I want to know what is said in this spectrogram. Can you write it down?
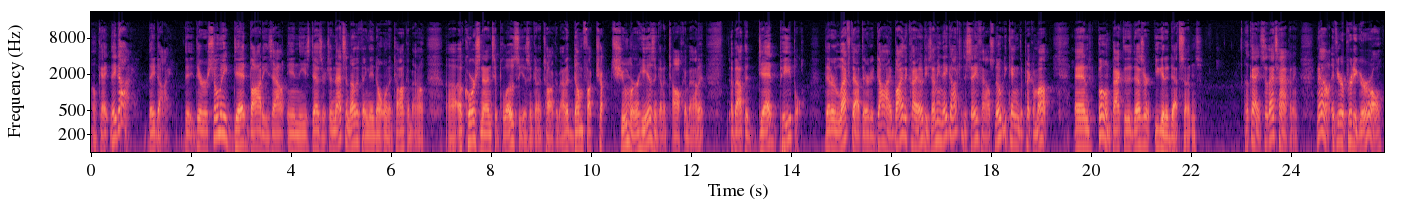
Okay? They die. They die. There are so many dead bodies out in these deserts, and that's another thing they don't want to talk about. Uh, of course, Nancy Pelosi isn't going to talk about it. Dumb fuck Chuck Schumer, he isn't going to talk about it. About the dead people that are left out there to die by the coyotes. I mean, they got to the safe house. Nobody came to pick them up. And boom, back to the desert, you get a death sentence. Okay, so that's happening. Now, if you're a pretty girl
